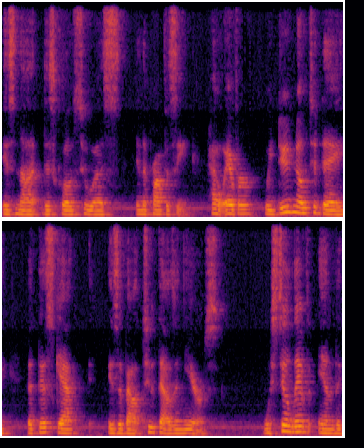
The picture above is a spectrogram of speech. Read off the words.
is not disclosed to us in the prophecy. However, we do know today that this gap is about 2,000 years. We still live in the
